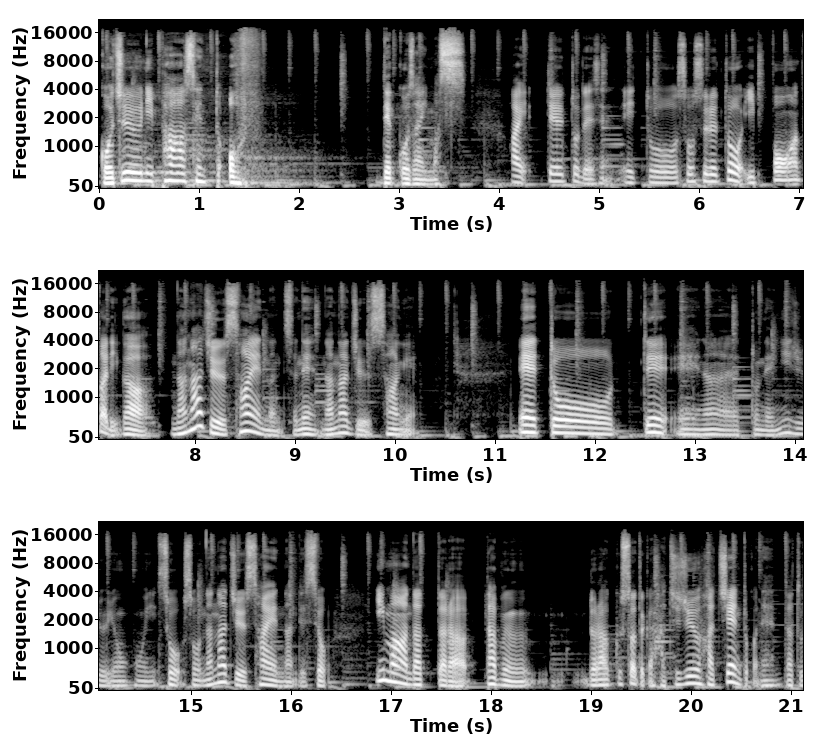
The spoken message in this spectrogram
52%オフでございます。はい。というとですね、えっと、そうすると、1本あたりが73円なんですよね。73円。えっと、で、えー、えっとね、24本に、そうそう、73円なんですよ。今だったら多分ドラッグストアとか88円とかね、だと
